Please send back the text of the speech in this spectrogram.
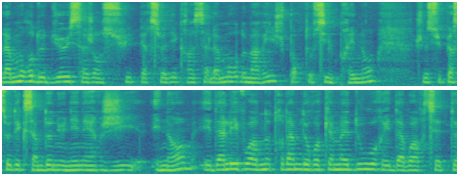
l'amour de Dieu, et ça j'en suis persuadée, grâce à l'amour de Marie, je porte aussi le prénom, je suis persuadée que ça me donne une énergie énorme, et d'aller voir Notre-Dame de Rocamadour et d'avoir cette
